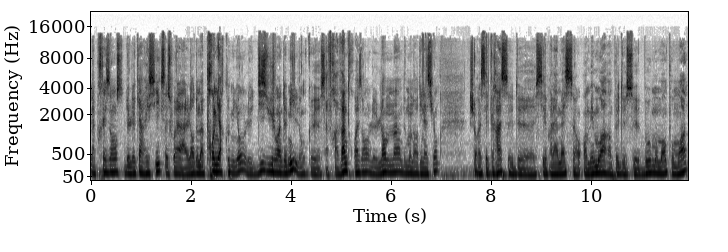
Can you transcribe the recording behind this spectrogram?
la présence de l'Eucharistie, que ce soit lors de ma première communion, le 18 juin 2000, donc euh, ça fera 23 ans le lendemain de mon ordination, j'aurai cette grâce de célébrer la messe en mémoire un peu de ce beau moment pour moi.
